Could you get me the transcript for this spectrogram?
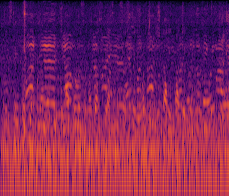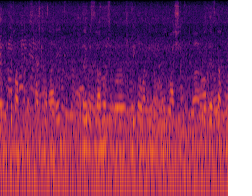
trebuie să stai tot timpul lângă victimă acolo să vă dați cu ea, să nu se sperie orice mișcare face echipa de descarcerare, trebuie să-l anunți pe victima din, din mașină. Vedeți că acum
